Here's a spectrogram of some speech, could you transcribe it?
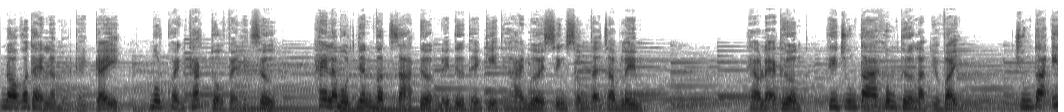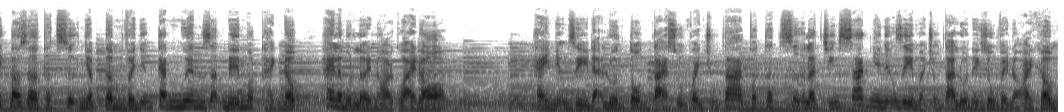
Nó có thể là một cái cây, một khoảnh khắc thuộc về lịch sử, hay là một nhân vật giả tưởng đến từ thế kỷ thứ 20 sinh sống tại Dublin. Theo lẽ thường thì chúng ta không thường làm như vậy. Chúng ta ít bao giờ thật sự nhập tâm với những căn nguyên dẫn đến một hành động hay là một lời nói của ai đó. Hay những gì đã luôn tồn tại xung quanh chúng ta có thật sự là chính xác như những gì mà chúng ta luôn hình dung về nó hay không?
